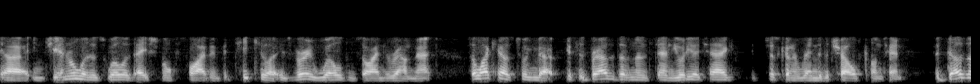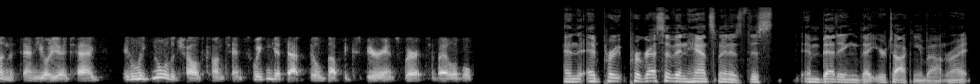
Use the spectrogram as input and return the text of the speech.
uh, in general, and as well as HTML5 in particular, is very well designed around that. So like I was talking about, if the browser doesn't understand the audio tag, it's just going to render the child content. If it does understand the audio tag, it'll ignore the child content. So we can get that build-up experience where it's available. And, and pro- progressive enhancement is this embedding that you're talking about, right?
